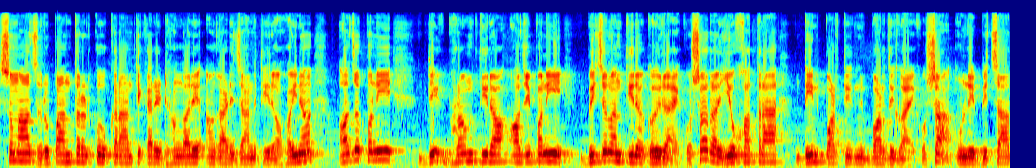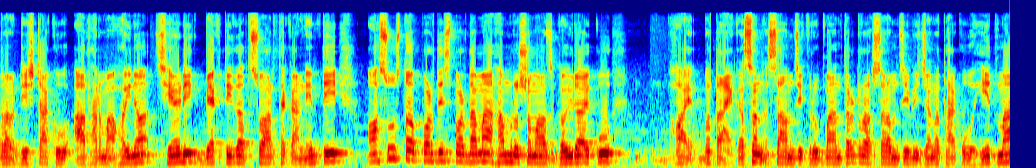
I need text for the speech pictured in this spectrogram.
समाज रूपान्तरणको क्रान्तिकारी ढङ्गले अगाडि जानेतिर होइन। अझ पनि दिग्भ्रमतिर अझै पनि विचलनतिर गइरहेको छ र यो खतरा दिन प्रतिदिन बढ्दै गएको छ। उनले विचार र निष्ठाको आधारमा होइन क्षणिक व्यक्तिगत स्वार्थका निम्ति अस्वस्थ प्रतिस्पर्धामा हाम्रो समाज गइरहेको भए बताएका छन्। सामाजिक रूपान्तरण र श्रमजीवी जनताको हितमा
